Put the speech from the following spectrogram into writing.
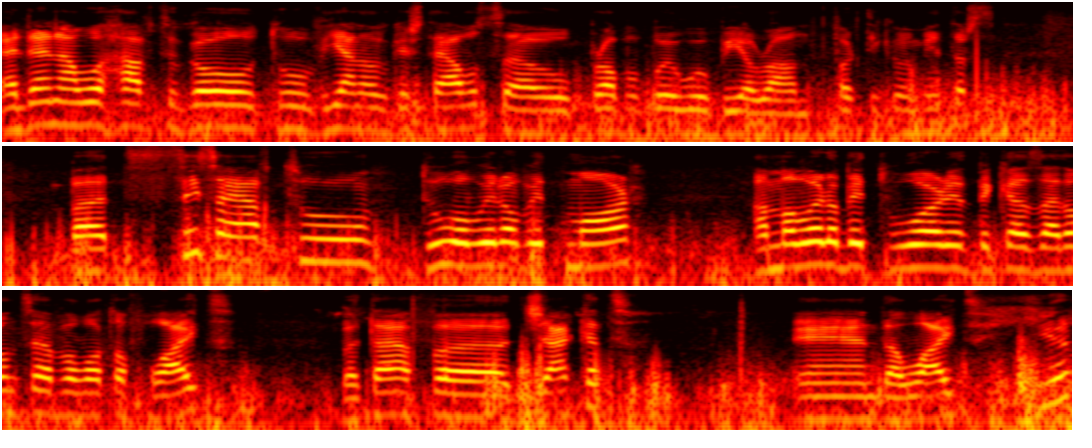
and then I will have to go to Viana do Castelo, so probably will be around 30 kilometers. But since I have to do a little bit more, I'm a little bit worried because I don't have a lot of light, but I have a jacket and a light here.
